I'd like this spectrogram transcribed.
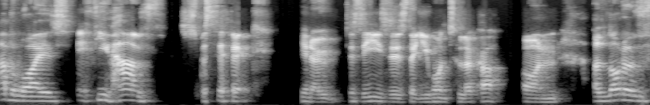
Otherwise if you have specific you know diseases that you want to look up on a lot of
